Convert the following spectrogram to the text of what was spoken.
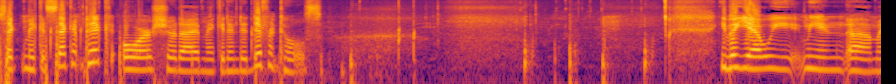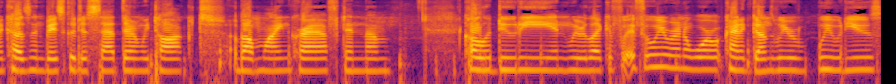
Sec- make a second pick, or should I make it into different tools? Yeah, but yeah, we, me and uh, my cousin basically just sat there and we talked about Minecraft and um, Call of Duty, and we were like, if if we were in a war, what kind of guns we were, we would use.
